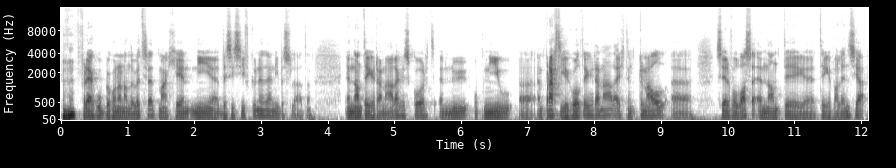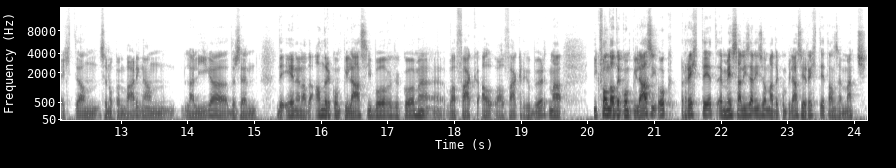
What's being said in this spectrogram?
-hmm. Vrij goed begonnen aan de wedstrijd, maar geen, niet decisief kunnen zijn, niet besluiten. En dan tegen Granada gescoord. En nu opnieuw uh, een prachtige goal tegen Granada. Echt een knal, uh, zeer volwassen. En dan tegen, tegen Valencia. Echt dan zijn openbaring aan La Liga. Er zijn de ene na de andere compilatie boven gekomen. Uh, wat vaak, al, al vaker gebeurt. Maar ik vond dat de compilatie ook recht deed. En meestal is dat niet zo, maar de compilatie recht deed aan zijn match.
